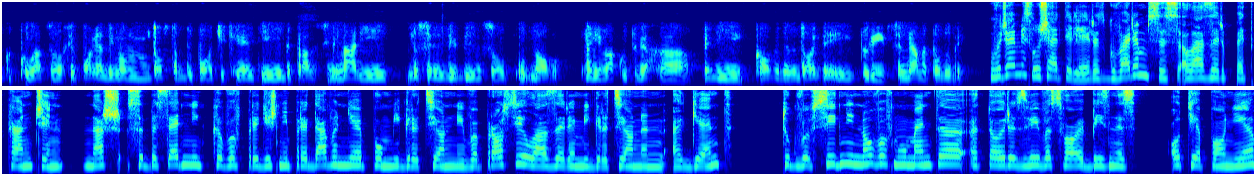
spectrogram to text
когато съм в Япония, да имам достъп до повече клиенти, да правя семинари, да се развие бизнеса от, отново на нива, които бяха преди COVID да дойде и дори се надяваме по-добри. Уважаеми слушатели, разговарям с Лазар Петканчин, наш събеседник в предишни предавания по миграционни въпроси. Лазар е миграционен агент тук в Сидни, но в момента той развива своя бизнес от Япония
